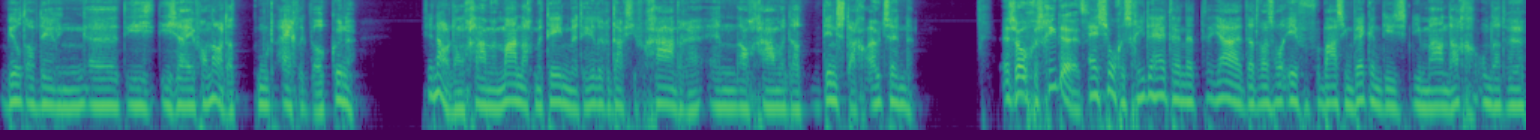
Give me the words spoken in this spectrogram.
beeldafdeling, eh, die, die zei van nou, dat moet eigenlijk wel kunnen. Ik zei, nou, dan gaan we maandag meteen met de hele redactie vergaderen. En dan gaan we dat dinsdag uitzenden. En zo geschiedde het. En zo geschiedde het. En het, ja, dat was wel even verbazingwekkend die, die maandag. Omdat we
